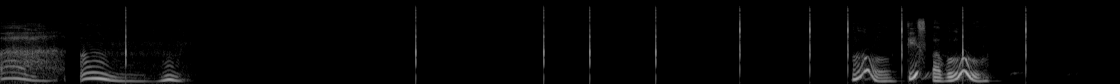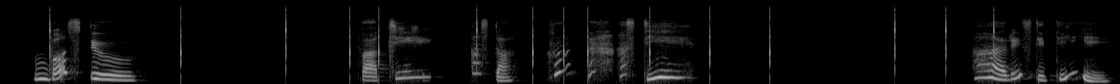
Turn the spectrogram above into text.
Ah, mm, mm. Oh, this babu. Bostu. Fati. Asta. Asti. Aristiti. Hmm.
